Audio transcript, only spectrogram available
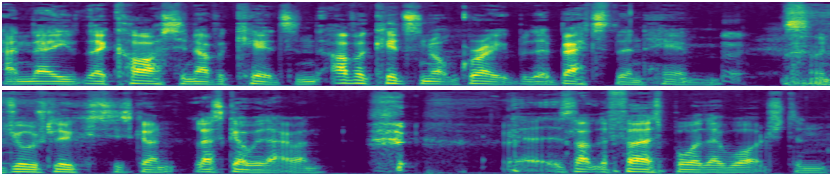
and they, they're casting other kids, and other kids are not great, but they're better than him. And George Lucas is going, let's go with that one. It's like the first boy they watched, and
